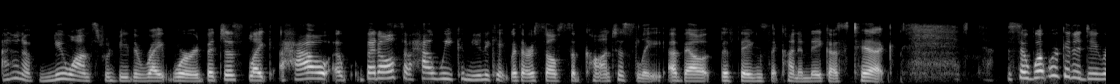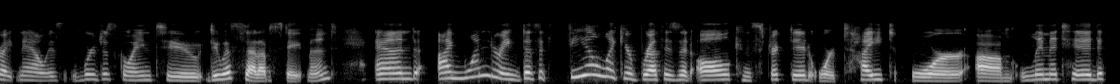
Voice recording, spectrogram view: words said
I don't know if nuanced would be the right word, but just like how, uh, but also how we communicate with ourselves subconsciously about the things that kind of make us tick. So, what we're going to do right now is we're just going to do a setup statement. And I'm wondering, does it feel like your breath is at all constricted or tight or um, limited?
